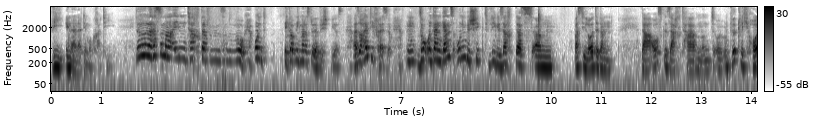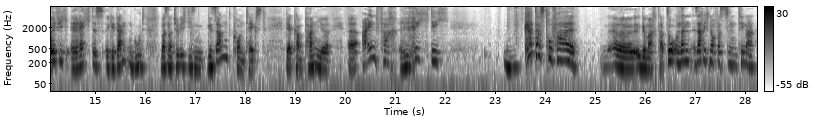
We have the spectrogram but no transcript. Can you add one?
wie in einer Demokratie. Du da hast du mal einen Tag dafür. So. Und ich glaube nicht mal, dass du erwischt wirst. Also halt die Fresse. Mm, So, und dann ganz ungeschickt, wie gesagt, das, ähm, was die Leute dann da ausgesagt haben und, und wirklich häufig rechtes Gedankengut, was natürlich diesen Gesamtkontext der Kampagne äh, einfach richtig katastrophal äh, gemacht hat. So, und dann sage ich noch was zum Thema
